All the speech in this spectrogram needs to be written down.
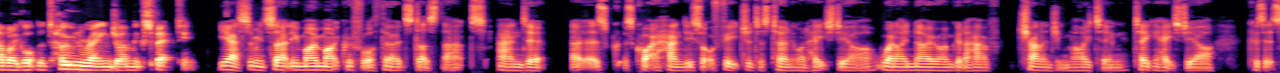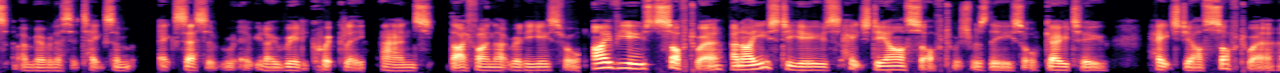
Have I got the tone range I'm expecting? Yes, I mean certainly my Micro Four Thirds does that, and it Uh, it's, it's quite a handy sort of feature just turning on HDR when I know I'm going to have challenging lighting. Taking HDR because it's a mirrorless, it takes them excessive, you know, really quickly, and I find that really useful. I've used software, and I used to use HDR Soft, which was the sort of go-to HDR software.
